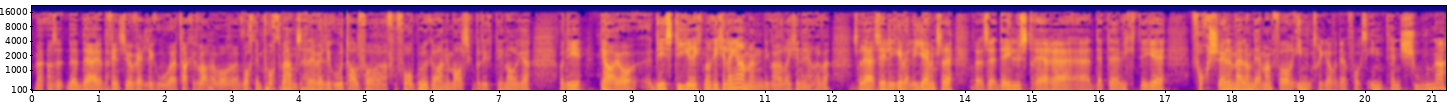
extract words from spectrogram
Men, altså, det, det, det, finnes jo veldig gode, Takket være vår, vårt importvern så er det veldig gode tall for, for forbruk av animalske produkter i Norge. Og De, de, jo, de stiger riktignok ikke lenger, men de går heller ikke nedover. Så, det, så de ligger veldig jevnt. Så, så det, illustrerer uh, dette viktige forskjellen mellom det man får inntrykk av, det folks intensjoner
